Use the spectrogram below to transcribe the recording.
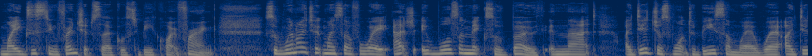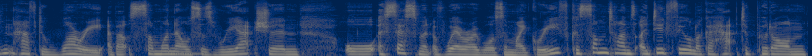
my existing friendship circles, to be quite frank. So when I took myself away, actually, it was a mix of both. In that I did just want to be somewhere where I didn't have to worry about someone else's reaction or assessment of where I was in my grief. Because sometimes I did feel like I had to put on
